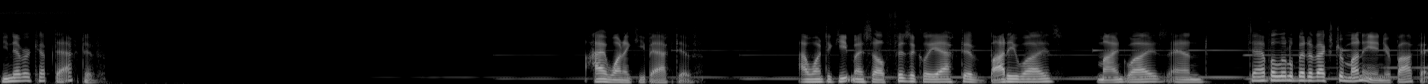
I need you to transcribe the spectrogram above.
he never kept active. I want to keep active. I want to keep myself physically active, body wise, mind wise, and to have a little bit of extra money in your pocket.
